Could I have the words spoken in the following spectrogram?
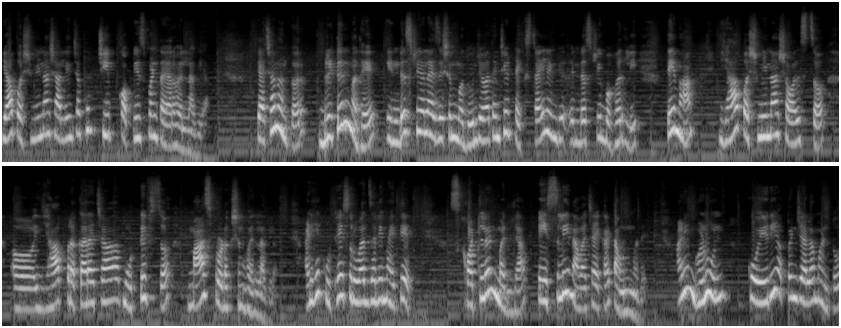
या पश्मिना शालींच्या खूप चीप कॉपीज पण तयार व्हायला लागल्या. त्याच्यानंतर ब्रिटनमध्ये इंडस्ट्रियलायझेशनमधून जेव्हा त्यांची टेक्स्टाईल इंड इंडस्ट्री बहरली तेव्हा ह्या पश्मिना शॉल्सचं ह्या प्रकाराच्या मोटिव्सचं मास प्रोडक्शन व्हायला लागलं. आणि हे कुठे सुरुवात झाली माहिती आहे स्कॉटलंडमधल्या पेसली नावाच्या एका टाऊनमध्ये आणि म्हणून कोयरी आपण ज्याला म्हणतो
